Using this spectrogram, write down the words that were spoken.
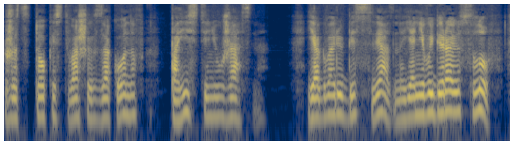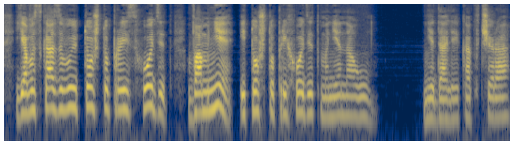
Жестокость ваших законов поистине ужасна. Я говорю бессвязно, я не выбираю слов. Я высказываю то, что происходит во мне, и то, что приходит мне на ум. Не далее, как вчера,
